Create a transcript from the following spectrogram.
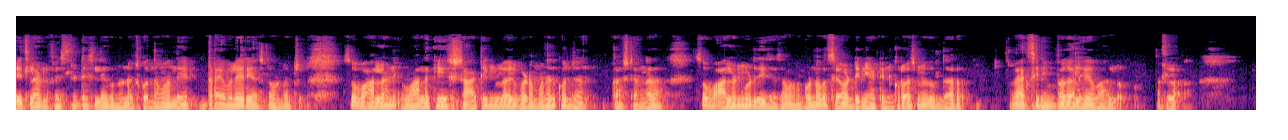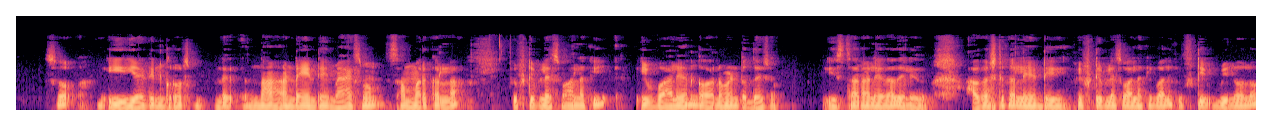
ఇట్లాంటి ఫెసిలిటీస్ లేకుండా ఉండొచ్చు. కొంతమంది ట్రైబల్ ఏరియాస్లో ఉండొచ్చు. సో వాళ్ళని వాళ్ళకి స్టార్టింగ్లో ఇవ్వడం అనేది కొంచెం కష్టం కదా. సో వాళ్ళని కూడా తీసేసాం అనుకోండి. ఒక సెవెంటీన్ ఎయిటీన్ క్రోర్స్ మిగులుతారు. వ్యాక్సిన్ ఇవ్వగలిగే వాళ్ళు అట్లా. సో ఈ ఎయిటీన్ క్రోర్స్ అంటే నా అంటే ఏంటి? మ్యాక్సిమం సమ్మర్ కల్లా ఫిఫ్టీ ప్లస్ వాళ్ళకి ఇవ్వాలి అని గవర్నమెంట్ ఉద్దేశం. ఇస్తారా లేదా తెలియదు ఆగస్టు కల్లా ఏంటి? ఫిఫ్టీ ప్లస్ వాళ్ళకి ఇవ్వాలి ఫిఫ్టీ బిలోలో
